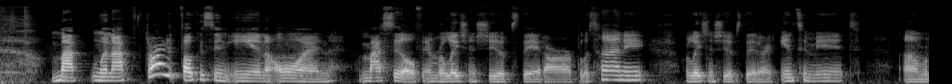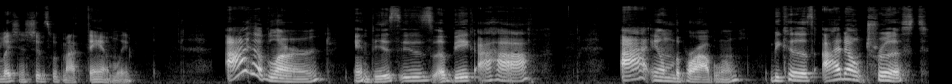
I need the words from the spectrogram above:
my when I started focusing in on myself in relationships that are platonic, relationships that are intimate, um, relationships with my family, I have learned, and this is a big aha, I am the problem because I don't trust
